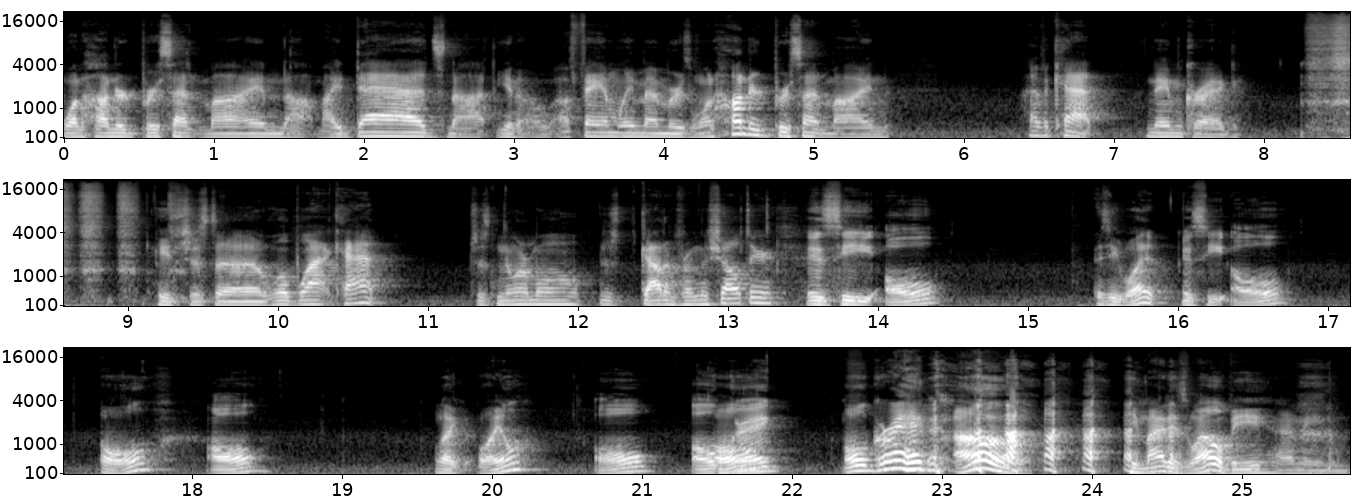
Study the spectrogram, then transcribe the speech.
100% mine, not my dad's, not you know a family member's, 100% mine. I have a cat named Craig. He's just a little black cat, just normal. Just got him from the shelter. Is he Ol? Is he what? Is he Ol? Ol? Ol? Like oil? Ol? Ol Ol? Greg? Old Greg? Oh, he might as well be. I mean,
